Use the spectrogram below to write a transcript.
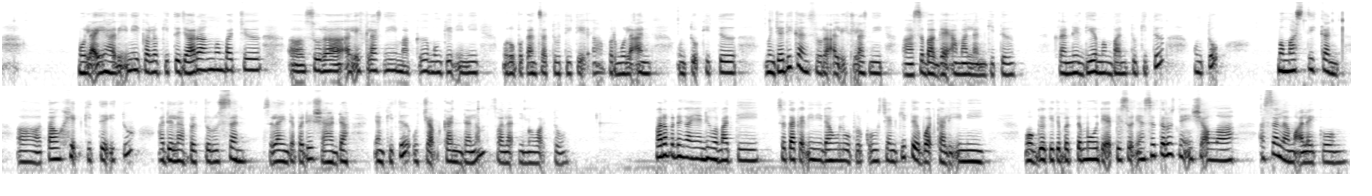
mulai hari ini kalau kita jarang membaca uh, surah Al-Ikhlas ni maka mungkin ini merupakan satu titik uh, permulaan untuk kita menjadikan surah Al-Ikhlas ni uh, sebagai amalan kita kerana dia membantu kita untuk memastikan uh, tauhid kita itu adalah berterusan selain daripada syahadah yang kita ucapkan dalam solat lima waktu. Para pendengar yang dihormati, setakat ini dahulu perkongsian kita buat kali ini. Moga kita bertemu di episod yang seterusnya insya-Allah. Assalamualaikum.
